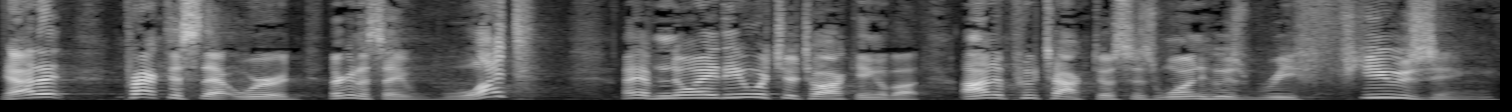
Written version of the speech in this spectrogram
Got it? Practice that word. They're going to say, What? I have no idea what you're talking about. Anaputaktos is one who's refusing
